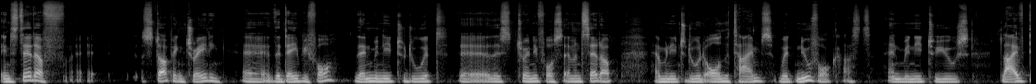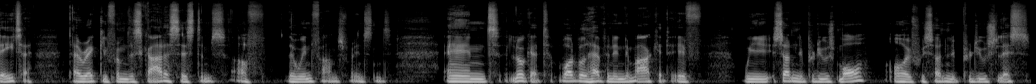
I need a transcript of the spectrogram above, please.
instead of stopping trading uh, the day before, then we need to do it uh, this 24/7 setup, and we need to do it all the times with new forecasts, and we need to use live data directly from the SCADA systems of the wind farms, for instance, and look at what will happen in the market if we suddenly produce more or if we suddenly produce less,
